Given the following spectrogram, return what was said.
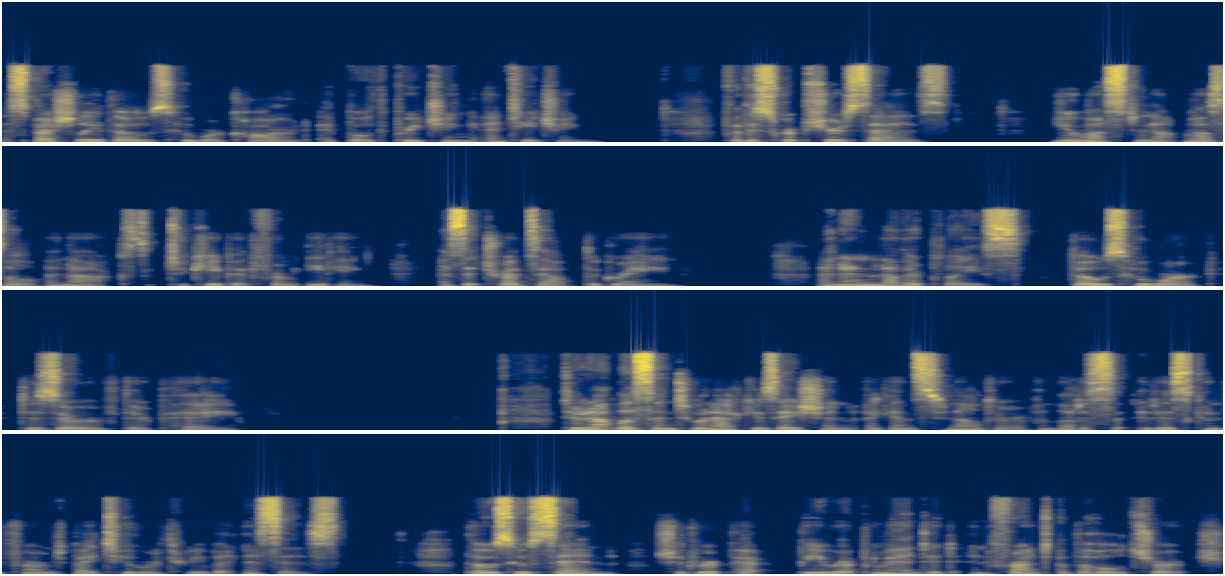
especially those who work hard at both preaching and teaching. For the scripture says, You must not muzzle an ox to keep it from eating as it treads out the grain and in another place, those who work deserve their pay. Do not listen to an accusation against an elder unless it is confirmed by two or three witnesses. Those who sin should rep- be reprimanded in front of the whole church.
